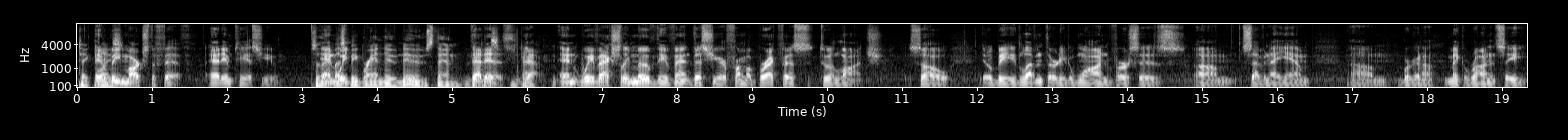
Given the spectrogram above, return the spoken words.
take place? It'll be March the fifth at MTSU. So that and must we, be brand new news then. That because, is, okay. yeah. And we've actually moved the event this year from a breakfast to a lunch. So it'll be 11:30 to 1 versus um, 7 a.m. Um, we're going to make a run and see,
